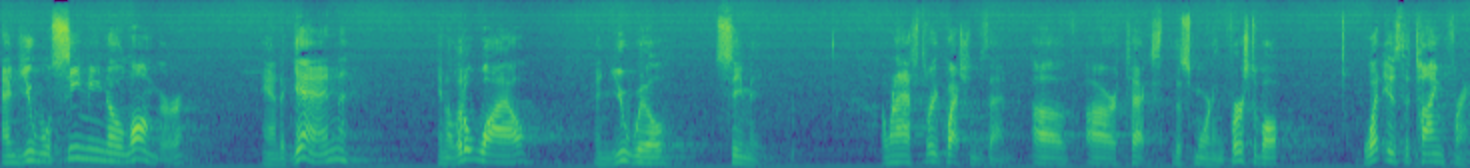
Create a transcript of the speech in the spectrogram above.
and you will see me no longer. And again, in a little while, and you will see me. I want to ask three questions then of our text this morning. First of all, what is the time frame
